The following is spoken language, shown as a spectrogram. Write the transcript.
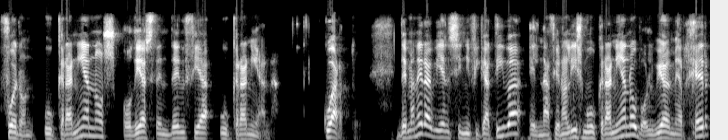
fueron ucranianos o de ascendencia ucraniana. Cuarto, de manera bien significativa, el nacionalismo ucraniano volvió a emerger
